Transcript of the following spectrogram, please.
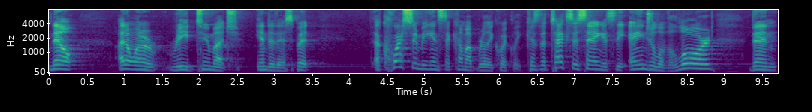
Now, I don't want to read too much into this, but a question begins to come up really quickly because the text is saying it's the angel of the Lord. Then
